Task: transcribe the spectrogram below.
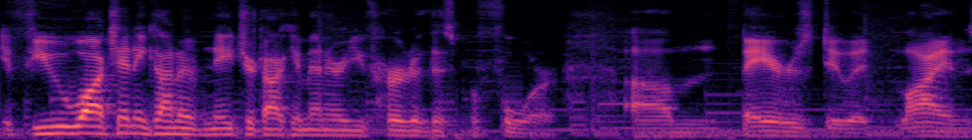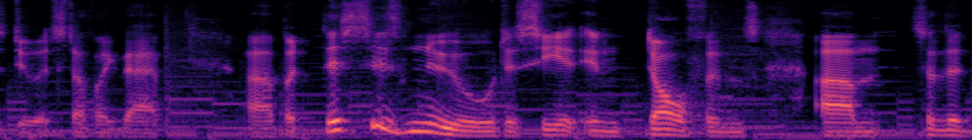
if you watch any kind of nature documentary, you've heard of this before. Um, bears do it, lions do it, stuff like that. Uh, but this is new to see it in dolphins. Um, so the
